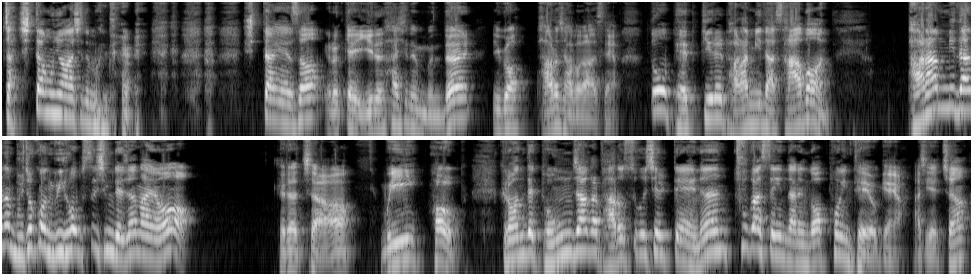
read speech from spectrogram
자, 식당 운영하시는 분들. 식당에서 이렇게 일을 하시는 분들, 이거 바로 잡아가세요. 또 뵙기를 바랍니다. 4번. 바랍니다는 무조건 we hope 쓰시면 되잖아요. 그렇죠. We hope. 그런데 동작을 바로 쓰실 때에는 to가 쓰인다는 거 포인트예요, 이게요. 아시겠죠?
